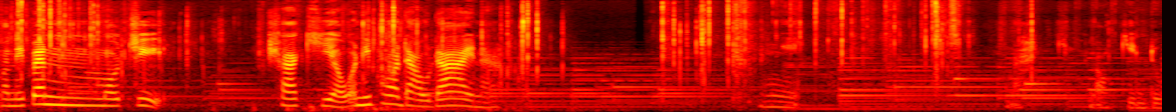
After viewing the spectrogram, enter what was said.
อันนี้เป็นโมจิชาเขียว อันนี้พอเดาได้นะ นี่มาลองกินดู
